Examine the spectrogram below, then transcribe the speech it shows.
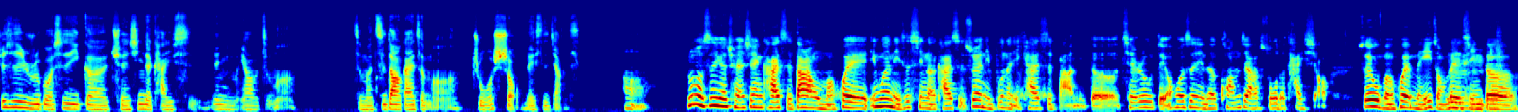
就是如果是一个全新的开始，那你们要怎么怎么知道该怎么着手？类似这样子。嗯，如果是一个全新开始，当然我们会因为你是新的开始，所以你不能一开始把你的切入点或是你的框架缩的太小，所以我们会每一种类型的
